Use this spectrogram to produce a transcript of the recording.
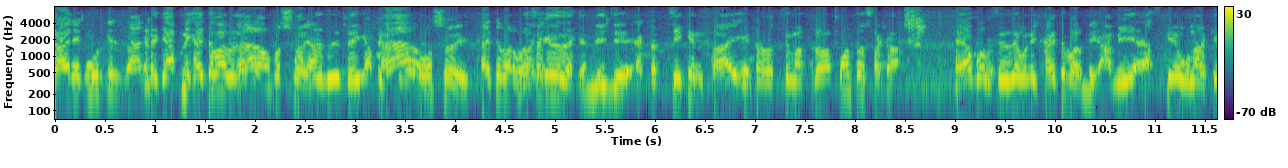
ডাইরেক্ট মুরগির এটা কি আপনি খাইতে পারবেন? হ্যাঁ, অবশ্যই। আপনি যদি দেখি আপনি হ্যাঁ অবশ্যই। খাইতে দেখেন এই যে একটা চিকেন ফ্রাই এটা হচ্ছে মাত্র পঞ্চাশ টাকা। হ্যাঁ বলছে যে উনি খাইতে পারবে। আমি আজকে ওনাকে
